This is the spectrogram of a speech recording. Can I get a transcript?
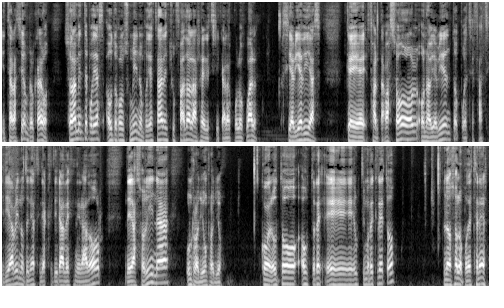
instalación. Pero claro, solamente podías autoconsumir, no podías estar enchufado a la red eléctrica, con lo cual, si había días que faltaba sol o no había viento, pues te fastidiaba y no tenías, tenías que tirar de generador, de gasolina, un rollo, un rollo. Con el auto, eh, último decreto, no solo puedes tener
